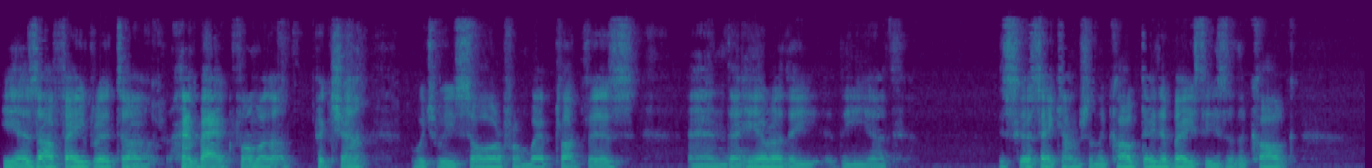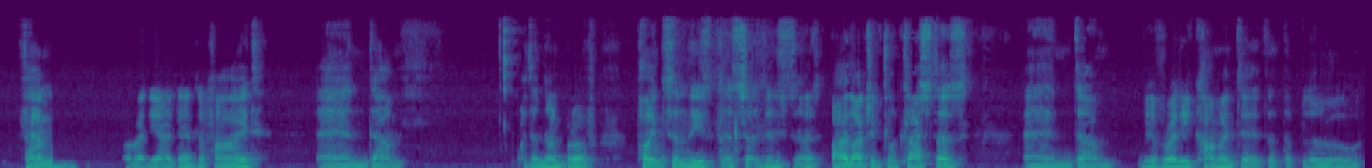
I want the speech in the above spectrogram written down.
here's our favorite uh, handbag formula picture, which we saw from WebPlotViz, and uh, here are the the uh, this say comes from the COG database. These are the COG family already identified, and um, with a number of points in these, these uh, biological clusters. And um, we've already commented that the blue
